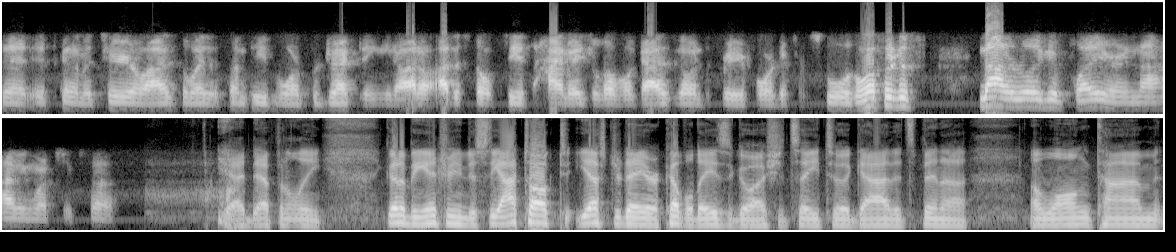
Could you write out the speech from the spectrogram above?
that it's going to materialize the way that some people are projecting. You know, I don't, I just don't see at the high major level guys going to three or four different schools unless they're just not a really good player and not having much success. Yeah, definitely going to be interesting to see. I talked yesterday or a couple days ago, I should say, to a guy that's been a a long time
